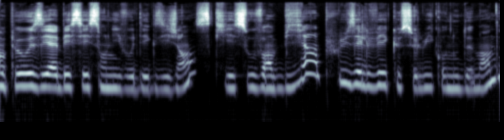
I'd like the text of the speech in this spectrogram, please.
On peut oser abaisser son niveau d'exigence, qui est souvent bien plus élevé que celui qu'on nous demande.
